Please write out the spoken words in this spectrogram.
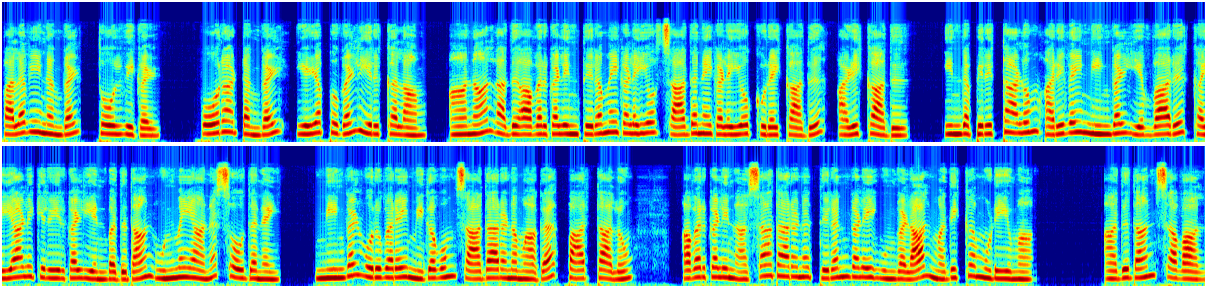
பலவீனங்கள் தோல்விகள் போராட்டங்கள் இழப்புகள் இருக்கலாம். ஆனால் அது அவர்களின் திறமைகளையோ சாதனைகளையோ குறைக்காது அழிக்காது. இந்த பிரித்தாளும் அறிவை நீங்கள் எவ்வாறு கையாளுகிறீர்கள் என்பதுதான் உண்மையான சோதனை. நீங்கள் ஒருவரை மிகவும் சாதாரணமாக பார்த்தாலும் அவர்களின் அசாதாரண திறன்களை உங்களால் மதிக்க முடியுமா? அதுதான் சவால்.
